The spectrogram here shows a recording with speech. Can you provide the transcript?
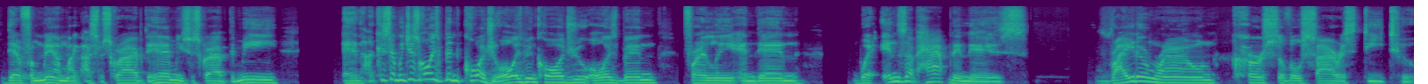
then from there, I'm like, I subscribed to him, he subscribed to me. And like I said, we just always been cordial, always been cordial, always been friendly. And then what ends up happening is right around Curse of Osiris D2,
